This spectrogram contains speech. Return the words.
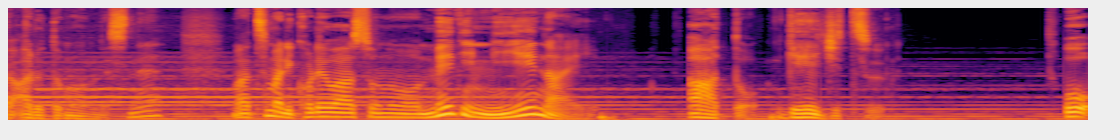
があると思うんですね、まあ、つまりこれはその目に見えないアート芸術を、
